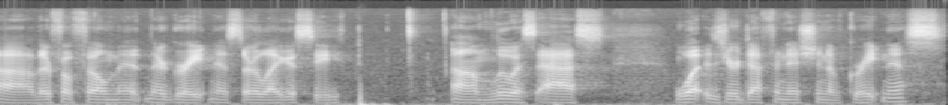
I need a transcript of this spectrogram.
uh, their fulfillment, their greatness, their legacy. Um, Lewis asks, What is your definition of greatness?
